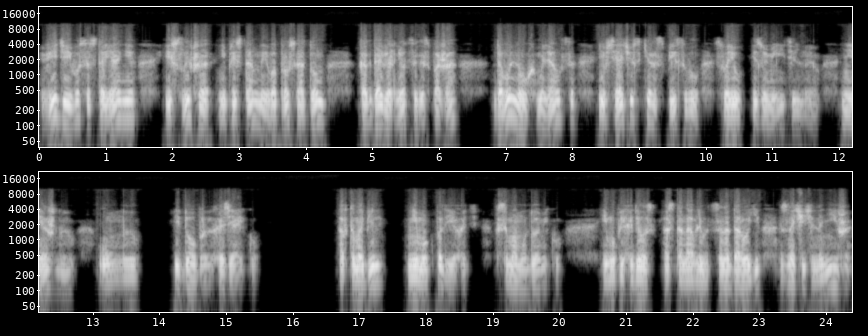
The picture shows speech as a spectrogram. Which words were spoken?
видя его состояние и слыша непрестанные вопросы о том, когда вернется госпожа, довольно ухмылялся и всячески расписывал свою изумительную, нежную, умную и добрую хозяйку. Автомобиль не мог подъехать к самому домику. Ему приходилось останавливаться на дороге значительно ниже.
